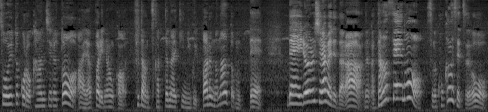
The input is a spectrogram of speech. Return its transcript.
そういうところを感じるとあやっぱりなんか普段使ってない筋肉いっぱいあるんだなと思ってでいろいろ調べてたらなんか男性のその股関節を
